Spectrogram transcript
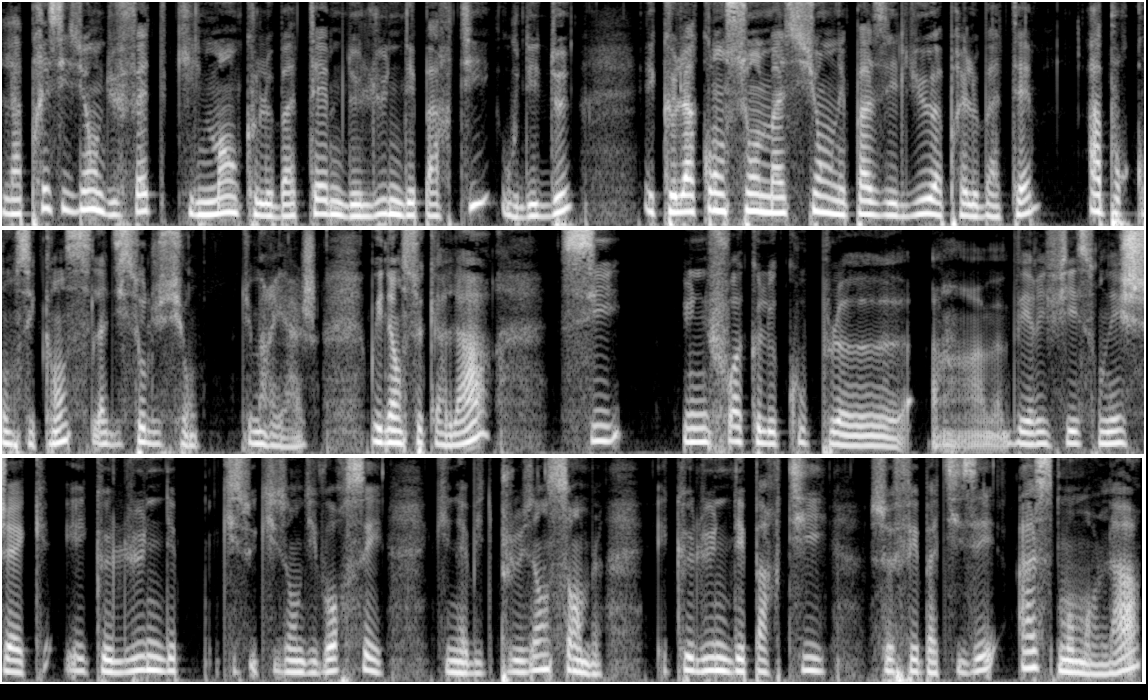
La précision du fait qu'il manque le baptême de l'une des parties ou des deux et que la consommation n'ait pas eu lieu après le baptême, a pour conséquence la dissolution du mariage. Oui, dans ce cas-là, si une fois que le couple euh, a vérifié son échec et que l'une des qu'ils ont divorcé, qui n'habitent plus ensemble, et que l'une des parties se fait baptiser, à ce moment-là,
